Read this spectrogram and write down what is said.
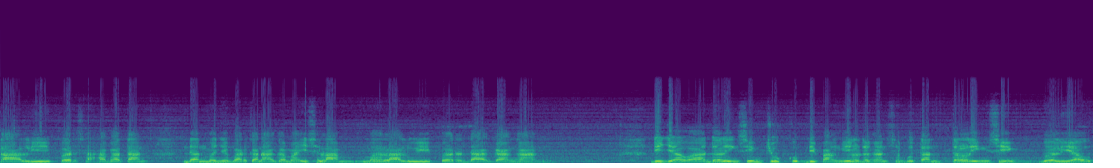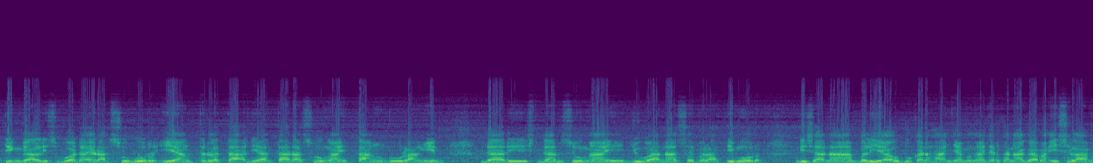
tali persahabatan dan menyebarkan agama Islam melalui perdagangan. Di Jawa, Delingsing cukup dipanggil dengan sebutan Telingsing. Beliau tinggal di sebuah daerah subur yang terletak di antara sungai Tanggulangin dari dan sungai Juwana sebelah timur. Di sana, beliau bukan hanya mengajarkan agama Islam,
